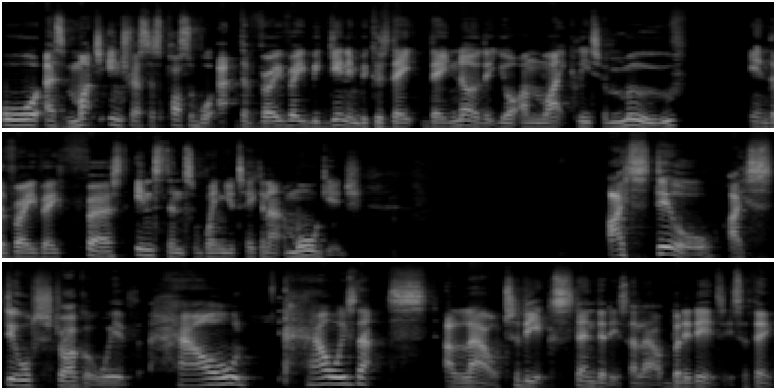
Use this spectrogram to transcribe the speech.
all as much interest as possible at the very, very beginning because they they know that you're unlikely to move in the very, very first instance when you're taking out a mortgage. I still, I still struggle with how how is that allowed to the extent that it's allowed, but it is, it's a thing.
